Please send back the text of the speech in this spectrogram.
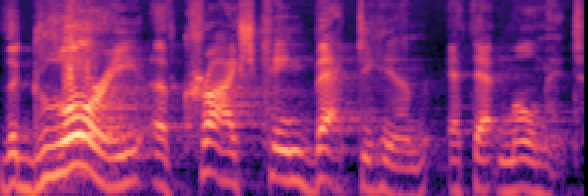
The glory of Christ came back to him at that moment.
